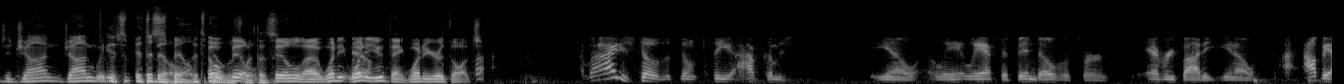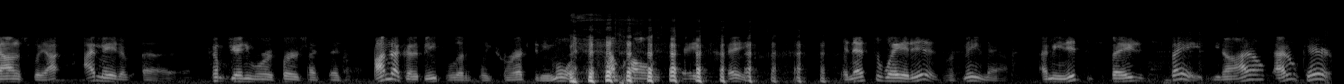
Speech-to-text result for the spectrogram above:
is it John? John with It's, us? it's This Bill. Bill. It's Bill oh, Bill. with us. Bill, uh, what do you, what do you think? What are your thoughts? But I just still don't see how comes, you know, we we have to bend over for everybody. You know, I, I'll be honest with you. I, I made a uh, come January first. I said I'm not going to be politically correct anymore. I'm calling spade a spade, and that's the way it is with me now. I mean, it's a spade. It's a spade. You know, I don't I don't care.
